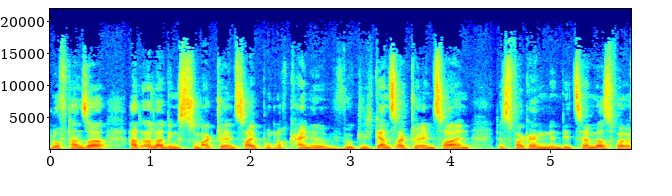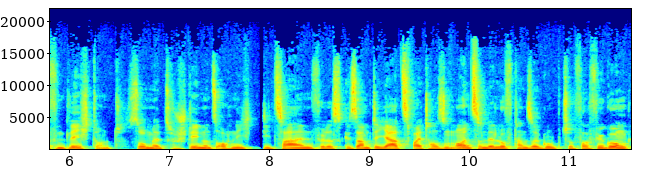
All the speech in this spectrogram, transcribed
Lufthansa hat allerdings zum aktuellen Zeitpunkt noch keine wirklich ganz aktuellen Zahlen des vergangenen Dezembers veröffentlicht und somit stehen uns auch nicht die Zahlen für das gesamte Jahr 2019 der Lufthansa Group zur Verfügung.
